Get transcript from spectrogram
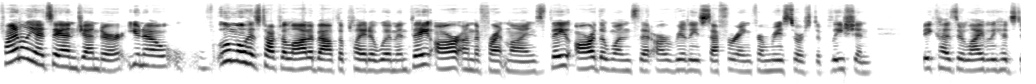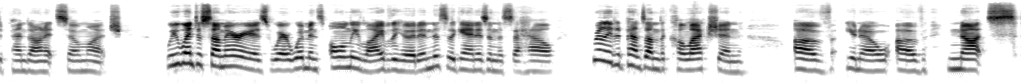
Finally, I'd say on gender, you know, Umu has talked a lot about the plight of women. They are on the front lines. They are the ones that are really suffering from resource depletion because their livelihoods depend on it so much. We went to some areas where women's only livelihood, and this again is in the Sahel, really depends on the collection of you know of nuts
